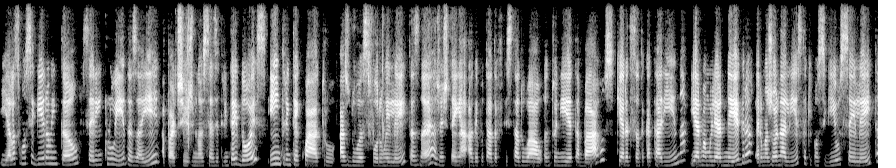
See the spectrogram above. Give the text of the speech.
e elas conseguiram então ser incluídas aí a partir de 1932. E em 34 as duas foram eleitas, né? A gente tem a, a deputada estadual Antonieta Barros, que era de Santa Catarina e era uma mulher negra, era uma jornalista que conseguiu ser eleita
